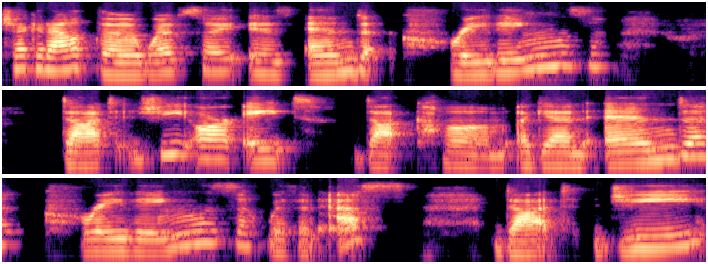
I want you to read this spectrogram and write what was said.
check it out. The website is End Cravings gr8.com. Again, end cravings with an S dot gr,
